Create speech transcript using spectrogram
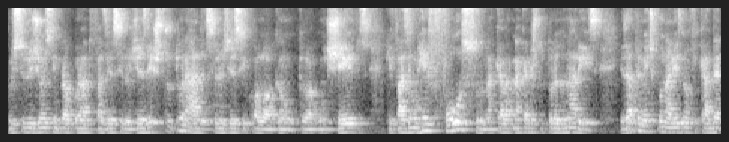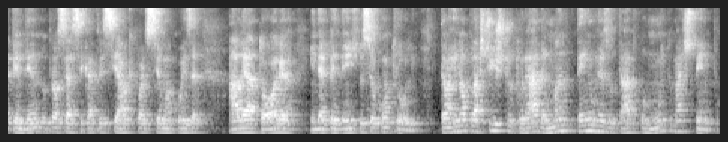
os cirurgiões têm procurado fazer cirurgias estruturadas, cirurgias que colocam, colocam enxertos, que fazem um reforço naquela, naquela estrutura do nariz. Exatamente para o nariz não ficar dependendo do processo cicatricial, que pode ser uma coisa aleatória, independente do seu controle. Então, a rinoplastia estruturada mantém o resultado por muito mais tempo.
